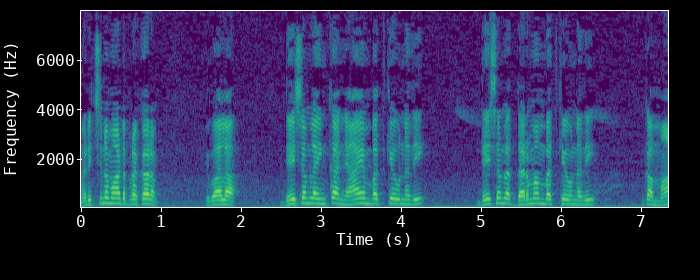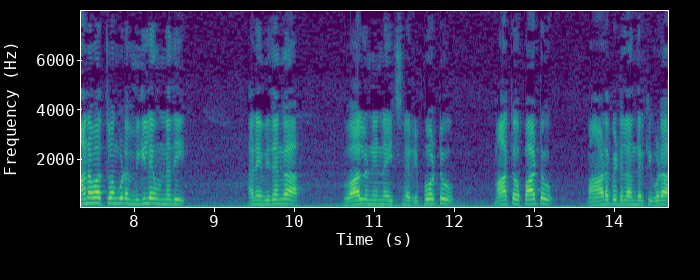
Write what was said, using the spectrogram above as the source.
మరి ఇచ్చిన మాట ప్రకారం ఇవాళ దేశంలో ఇంకా న్యాయం బతికే ఉన్నది దేశంలో ధర్మం బతికే ఉన్నది ఇంకా మానవత్వం కూడా మిగిలే ఉన్నది అనే విధంగా వాళ్ళు నిన్న ఇచ్చిన రిపోర్టు మాతో పాటు మా ఆడబిడ్డలందరికీ కూడా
